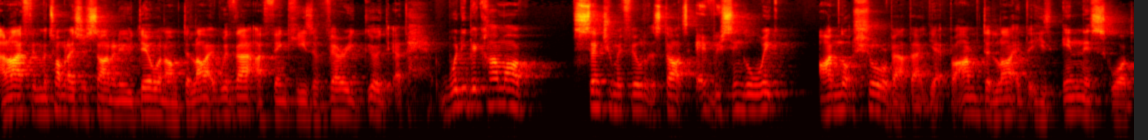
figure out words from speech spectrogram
And I think McTominay's just signed a new deal, and I'm delighted with that. I think he's a very good. Will he become our central midfielder that starts every single week? I'm not sure about that yet, but I'm delighted that he's in this squad,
